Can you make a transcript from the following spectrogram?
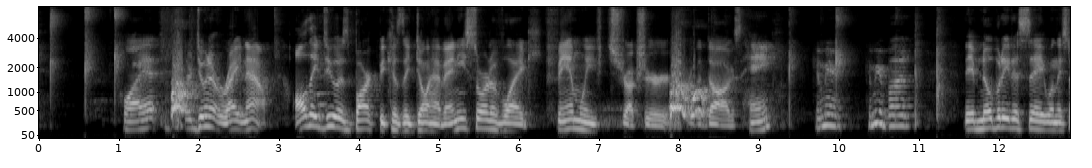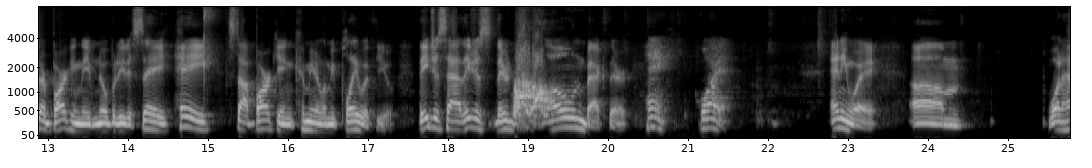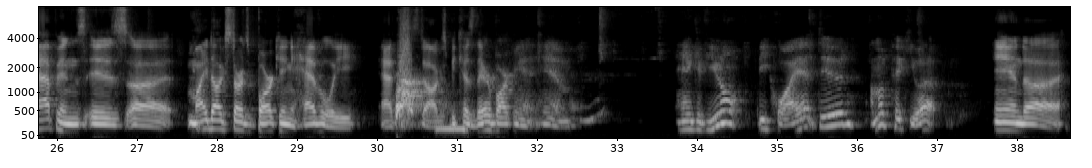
Quiet. They're doing it right now. All they do is bark because they don't have any sort of like family structure for the dogs. Hank, come here. Come here, bud. They have nobody to say when they start barking, they have nobody to say, "Hey, stop barking. Come here, let me play with you." They just have they just they're alone back there. Hank, quiet. Anyway, um what happens is uh, my dog starts barking heavily at these dogs because they're barking at him. Hank, if you don't be quiet, dude, I'm gonna pick you up. And uh,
